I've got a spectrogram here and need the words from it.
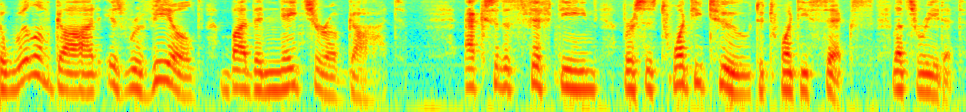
the will of God is revealed by the nature of God. Exodus 15, verses 22 to 26. Let's read it.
